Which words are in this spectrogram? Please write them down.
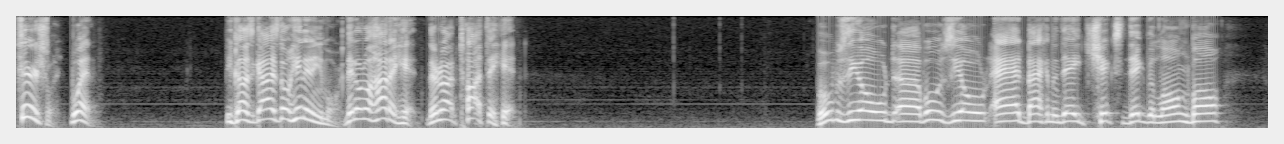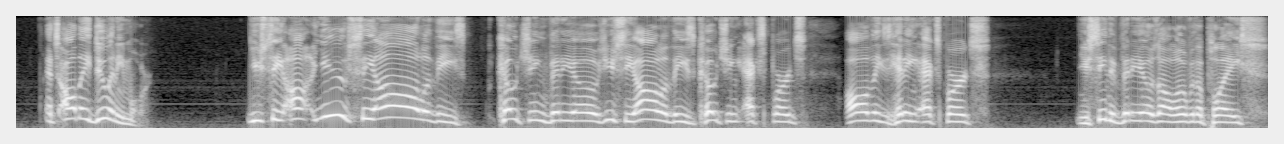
Seriously, when? Because guys don't hit anymore. They don't know how to hit. They're not taught to hit. What was the old uh, what was the old ad back in the day? Chicks dig the long ball. That's all they do anymore. You see all you see all of these coaching videos, you see all of these coaching experts, all these hitting experts. You see the videos all over the place.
